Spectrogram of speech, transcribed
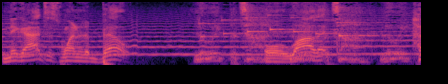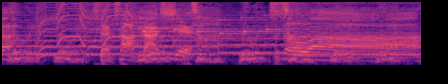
Nigga, I just wanted a belt. Or a wallet. Huh. It's that top notch shit. So, uh,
